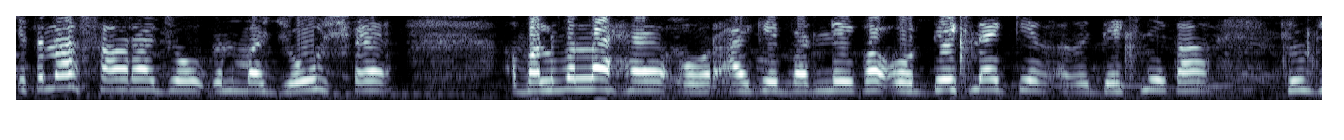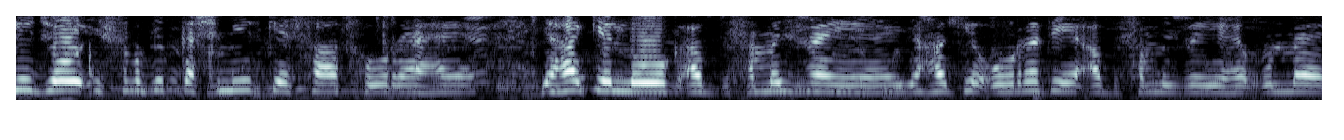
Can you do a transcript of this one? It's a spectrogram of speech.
اتنا سارا جو ان میں جوش ہے ولولہ ہے اور آگے بڑھنے کا اور دیکھنے کے دیکھنے کا کیونکہ جو اس وقت کشمیر کے ساتھ ہو رہا ہے یہاں کے لوگ اب سمجھ رہے ہیں یہاں کی عورتیں اب سمجھ رہے ہیں۔ ان میں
